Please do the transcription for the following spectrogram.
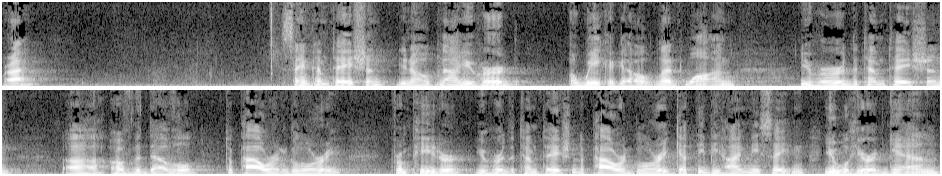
Right? Same temptation, you know. Now, you heard a week ago, Lent 1, you heard the temptation uh, of the devil to power and glory. From Peter, you heard the temptation to power and glory. Get thee behind me, Satan. You will hear again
